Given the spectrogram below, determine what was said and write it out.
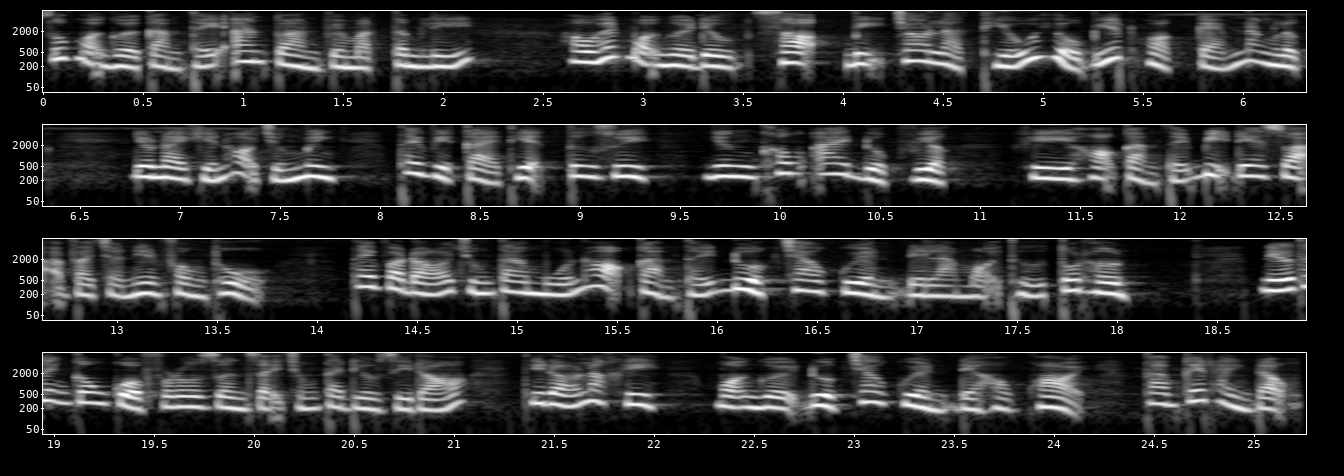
giúp mọi người cảm thấy an toàn về mặt tâm lý. Hầu hết mọi người đều sợ bị cho là thiếu hiểu biết hoặc kém năng lực. Điều này khiến họ chứng minh thay vì cải thiện tư duy nhưng không ai được việc khi họ cảm thấy bị đe dọa và trở nên phòng thủ. Thay vào đó chúng ta muốn họ cảm thấy được trao quyền để làm mọi thứ tốt hơn. Nếu thành công của Frozen dạy chúng ta điều gì đó, thì đó là khi mọi người được trao quyền để học hỏi, cam kết hành động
